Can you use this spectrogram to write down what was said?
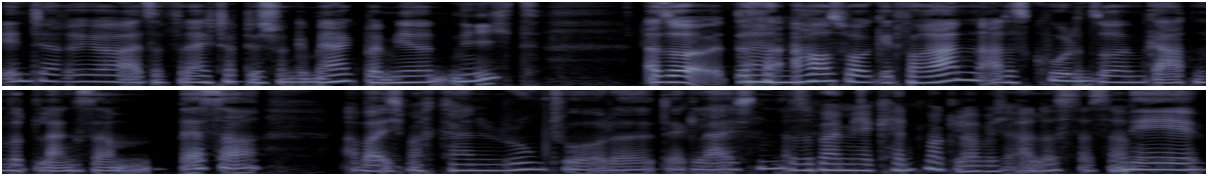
Interieur. Also vielleicht habt ihr schon gemerkt, bei mir nicht. Also das Ähm. Hausbau geht voran, alles cool und so. Im Garten wird langsam besser, aber ich mache keine Roomtour oder dergleichen. Also bei mir kennt man, glaube ich, alles. Deshalb. nee,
